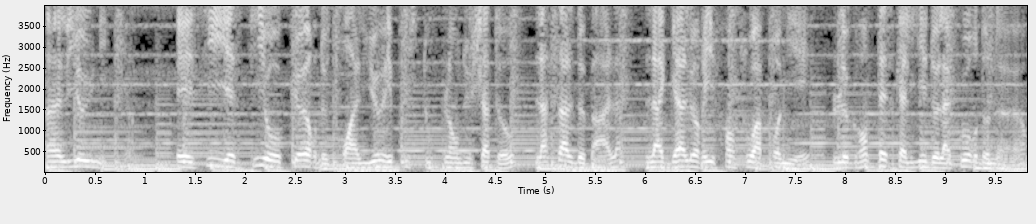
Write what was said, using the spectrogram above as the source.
un lieu unique. Et si est au cœur de trois lieux époustouflants du château, la salle de bal, la galerie François Ier, le grand escalier de la cour d'honneur,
